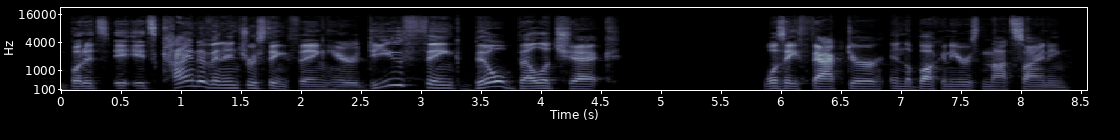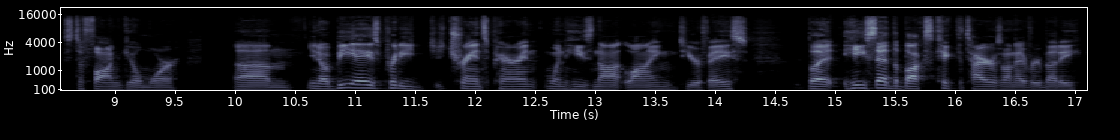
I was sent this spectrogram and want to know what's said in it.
but it's it- it's kind of an interesting thing here. Do you think Bill Belichick was a factor in the Buccaneers not signing Stephon Gilmore? Um, you know, BA is pretty transparent when he's not lying to your face, but he said the Bucks kicked the tires on everybody.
